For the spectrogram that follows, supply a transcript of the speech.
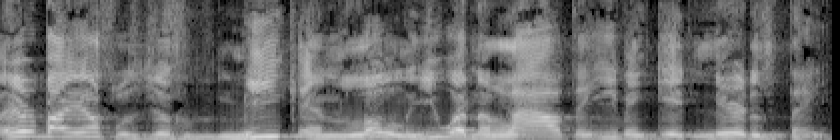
everybody else was just meek and lowly. You wasn't allowed to even get near the stage.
